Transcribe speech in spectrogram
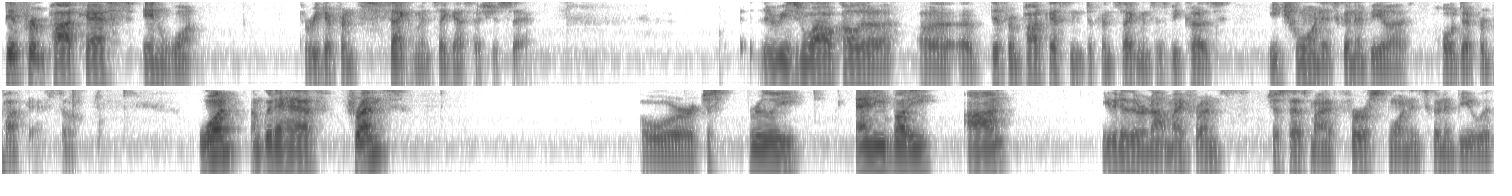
different podcasts in one. Three different segments, I guess I should say. The reason why I'll call it a, a, a different podcast in different segments is because each one is going to be a whole different podcast. So, one, I'm going to have friends or just really anybody on even if they're not my friends. Just as my first one is going to be with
